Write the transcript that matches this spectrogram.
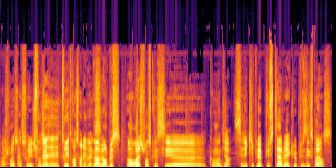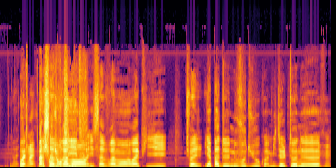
Franchement, ils sont Ah, solides. je tous, pense. là, tous les trois sur les Bucks. Non, mais en plus, en vrai, je pense que c'est euh, comment dire, c'est l'équipe la plus stable avec le plus d'expérience. Ouais, Ouais. bah, ils savent champion en vraiment, titre. ils savent vraiment, ouais. Puis, tu vois, il n'y a pas de nouveau duo quoi. Middleton, euh, Mhm.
